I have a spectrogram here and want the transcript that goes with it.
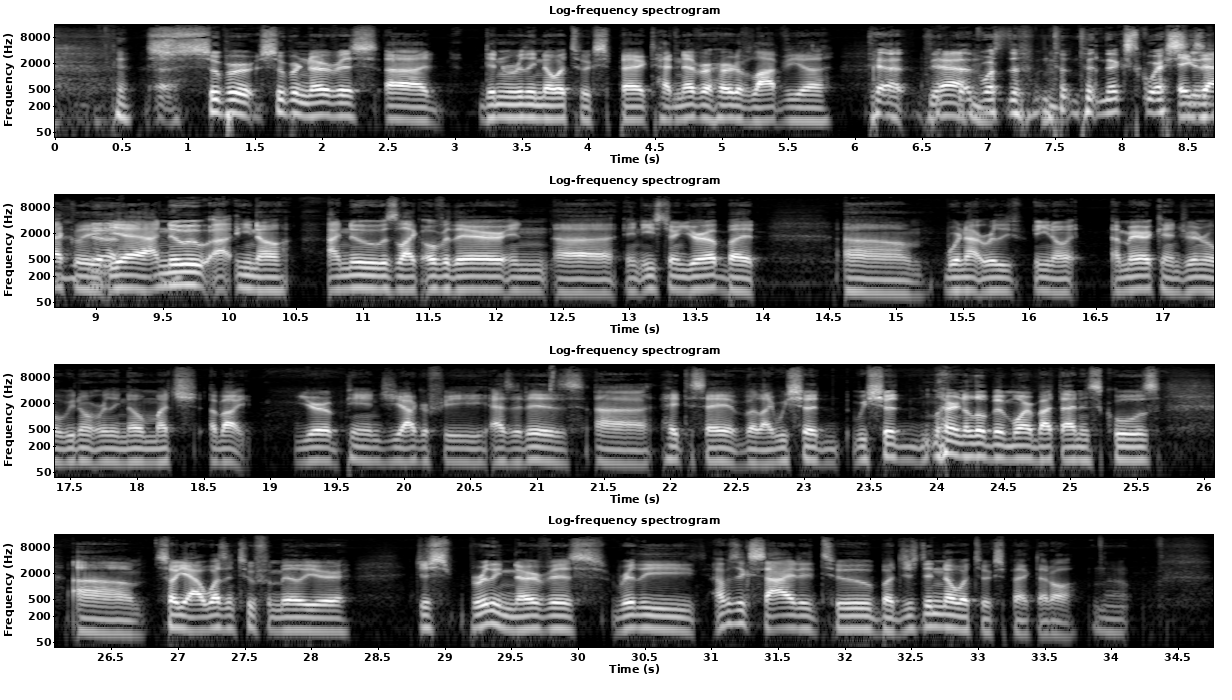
super super nervous. Uh, didn't really know what to expect. Had never heard of Latvia. That, Yeah. that was the, the, the next question. Exactly. Yeah. I knew. Uh, you know, I knew it was like over there in uh, in Eastern Europe, but um, we're not really. You know, America in general, we don't really know much about European geography as it is. Uh, hate to say it, but like we should we should learn a little bit more about that in schools. Um, so yeah, I wasn't too familiar. Just really nervous. Really, I was excited too, but just didn't know what to expect at all. No.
